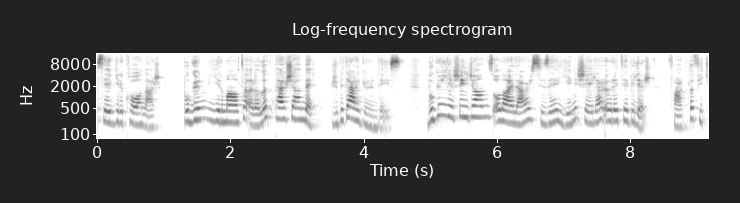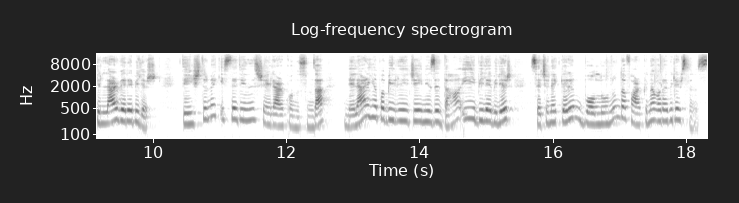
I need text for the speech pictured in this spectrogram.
sevgili kovalar. Bugün 26 Aralık Perşembe, Jüpiter günündeyiz. Bugün yaşayacağınız olaylar size yeni şeyler öğretebilir, farklı fikirler verebilir. Değiştirmek istediğiniz şeyler konusunda neler yapabileceğinizi daha iyi bilebilir, seçeneklerin bolluğunun da farkına varabilirsiniz.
